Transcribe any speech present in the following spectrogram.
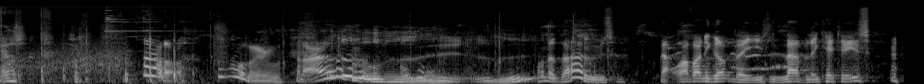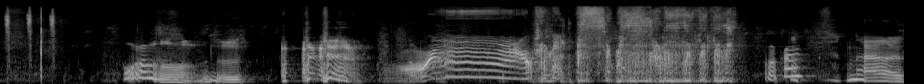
Yes. Oh, good morning. Hello. One of those. No, I've only got these lovely kitties. no,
